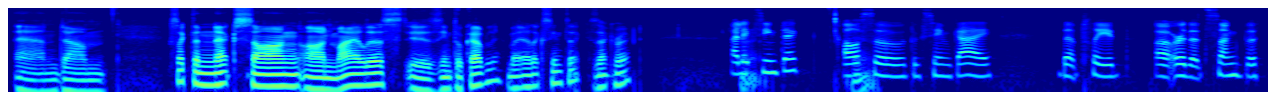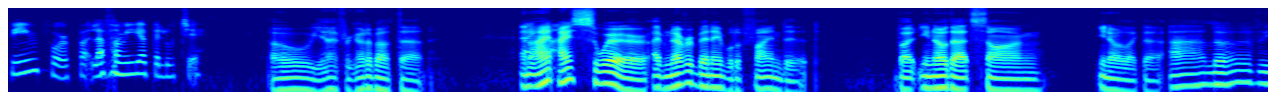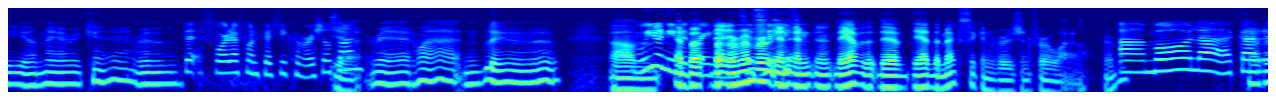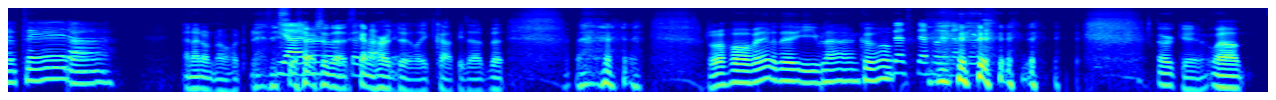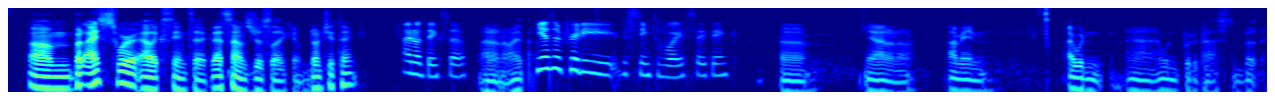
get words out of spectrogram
And um, looks like the next song on my list is Intocable by Alex Syntek. Is that Mhm. correct? Alex Syntek, also the same guy that played uh, or that sung the theme for Fa- La Familia Peluche. Oh, yeah, I forgot about that. And Icon. I, I swear I've never been able to find it. But you know that song, you know, like the I love the American road. The Ford F-150 commercial song? Yeah, red, white, and blue. Um, We don't need to but, bring but that into remember, and, and, and they have the, they have they had the Mexican version for a while. Remember? Amo la carretera. And I don't know what they Yeah, said after that. It's kind of hard to like copy that, but rojo, verde y blanco. That's definitely not okay, well, um, but I swear Alex Syntek. That sounds just like him, don't you think? I don't think so. I don't know. I, He has a pretty distinct voice, I think. Um, yeah, I don't know. I mean, I wouldn't, uh, I wouldn't put it past him, but,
